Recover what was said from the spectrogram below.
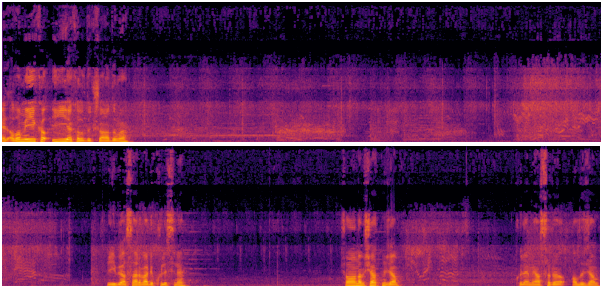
Evet adamı iyi, iyi yakaladık şu an adamı. İyi bir hasar verdi kulesine. Şu an ona bir şey atmayacağım. Kulemi hasarı alacağım.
